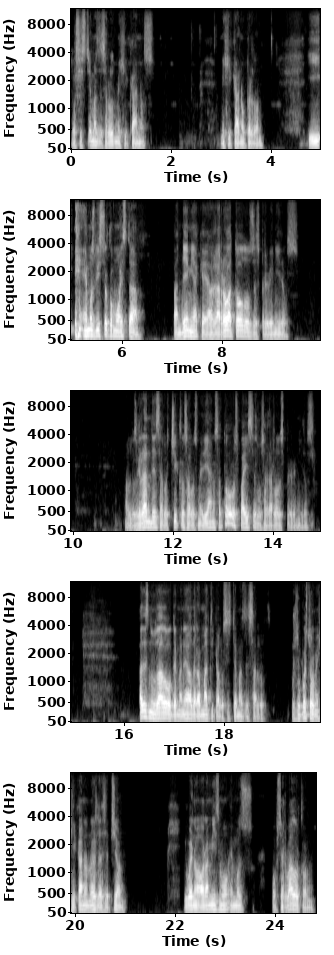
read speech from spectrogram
los sistemas de salud mexicanos, mexicano, perdón. Y hemos visto cómo esta pandemia que agarró a todos desprevenidos, a los grandes, a los chicos, a los medianos, a todos los países los agarró desprevenidos. Ha desnudado de manera dramática los sistemas de salud. Por supuesto, el mexicano no es la excepción. Y bueno, ahora mismo hemos observado con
